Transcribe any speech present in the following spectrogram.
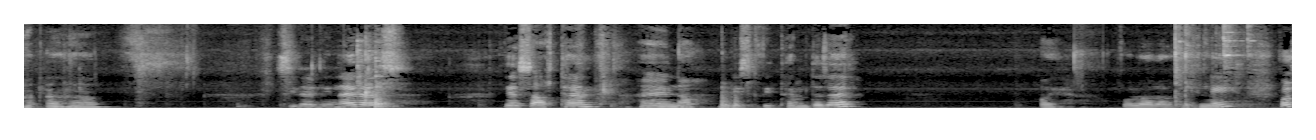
Ահա։ Սիրելիներս, ես արդեն հենա բիսկվիթ եմ դրել։ Ոյ, որ արագ լինի, ոչ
